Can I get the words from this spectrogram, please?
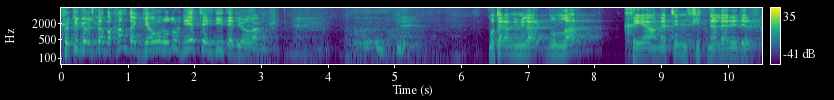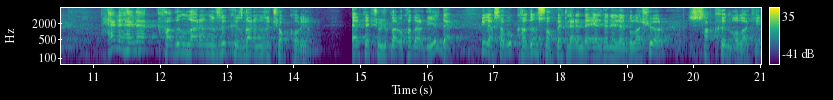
Kötü gözle bakan da gavur olur diye tehdit ediyorlarmış. Muhterem müminler bunlar kıyametin fitneleridir. Hele hele kadınlarınızı, kızlarınızı çok koruyun. Erkek çocuklar o kadar değil de bilhassa bu kadın sohbetlerinde elden ele dolaşıyor. Sakın ola ki.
